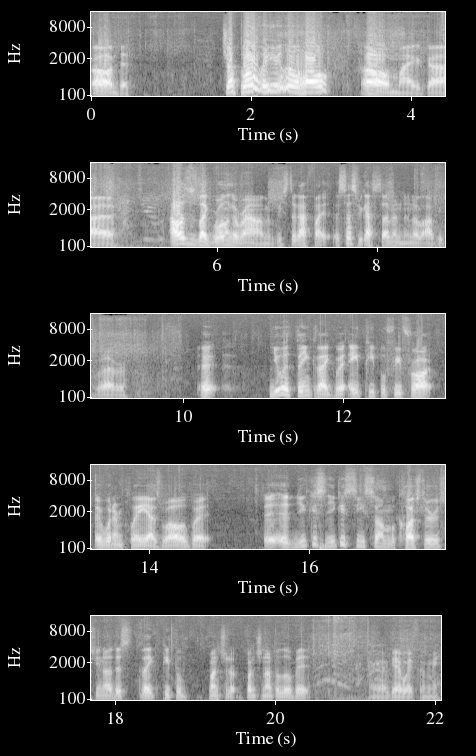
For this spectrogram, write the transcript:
Oh, I'm dead. Jump over, you little hoe! Oh my god. I was just like rolling around. We still got five. It says we got seven in the lobby. Whatever. It, you would think like with eight people free for all, it wouldn't play as well, but it, it, you can you can see some clusters. You know, this like people bunching up, bunching up a little bit. Oh, get away from me.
